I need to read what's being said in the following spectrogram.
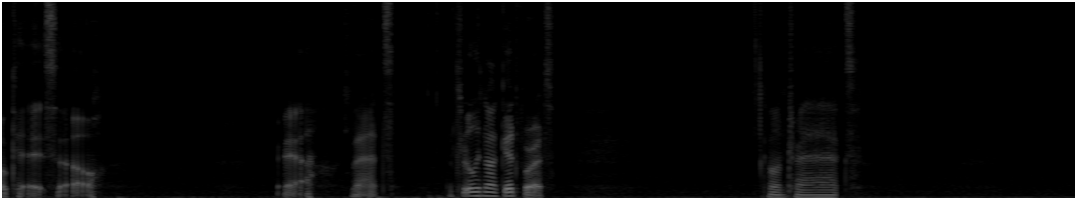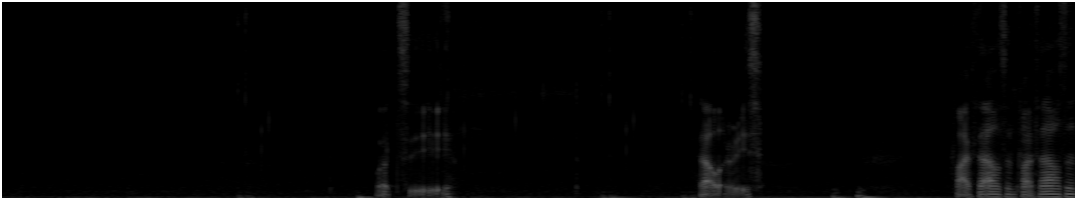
Okay, so yeah, that's that's really not good for us. Contracts. Let's see. Salaries. 5,000, 5,000.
